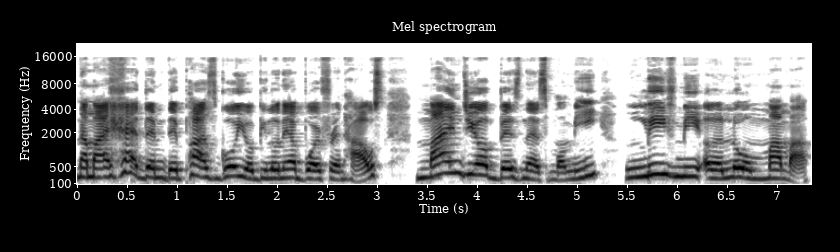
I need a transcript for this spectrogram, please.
Now my head them they pass go your billionaire boyfriend house. Mind your business, mommy. Leave me alone, mama.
